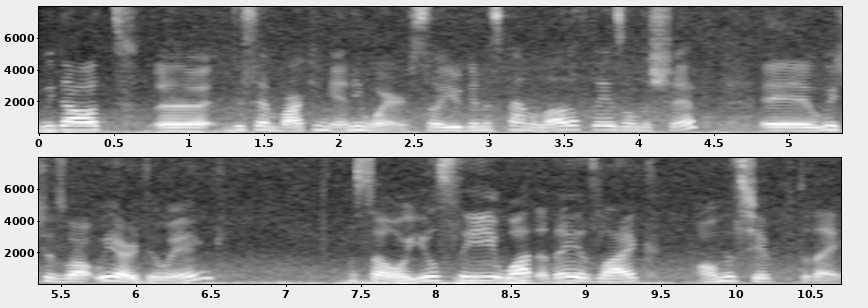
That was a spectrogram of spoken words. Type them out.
without uh, disembarking anywhere. So you're going to spend a lot of days on the ship, uh, which is what we are doing. So you'll see what a day is like on the ship today.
